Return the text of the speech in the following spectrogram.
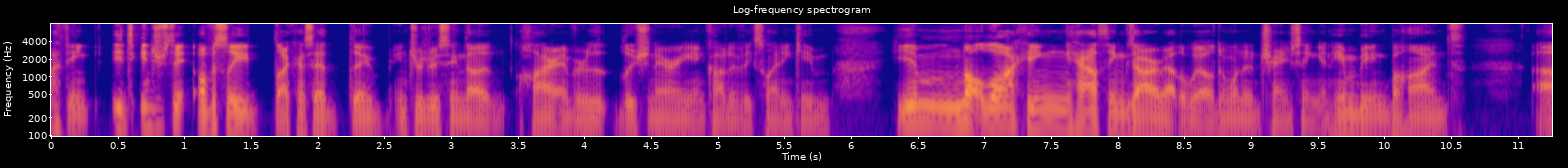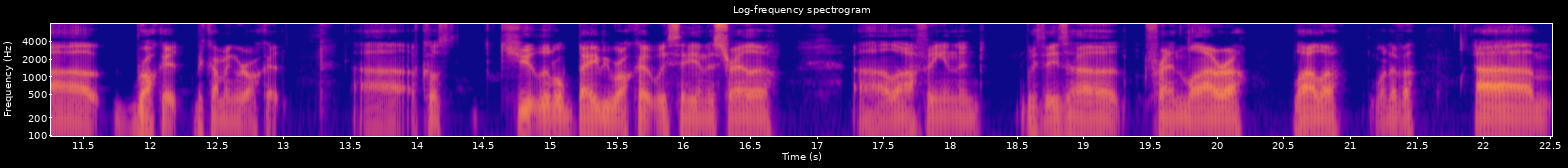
I think it's interesting. Obviously, like I said, they're introducing the High Evolutionary and kind of explaining him, him not liking how things are about the world and wanting to change things, and him being behind uh, Rocket becoming Rocket. Uh, of course, cute little baby Rocket we see in this trailer, uh, laughing and then with his uh, friend Lyra, Lila, whatever. Um,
